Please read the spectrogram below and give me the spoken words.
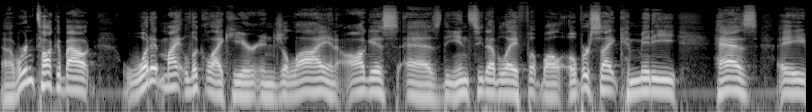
uh, we're going to talk about what it might look like here in July and August as the NCAA Football Oversight Committee has a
